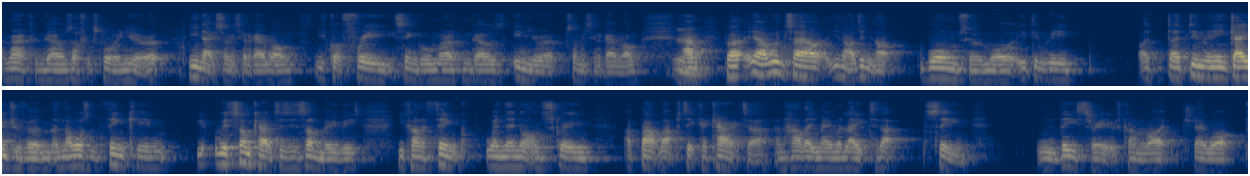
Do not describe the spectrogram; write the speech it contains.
American girls off exploring Europe. You know something's going to go wrong. You've got three single American girls in Europe. Something's going to go wrong. Yeah. Um, but yeah, I wouldn't say I, you know I didn't like warm to them or it didn't really. I, I didn't really engage with them, and I wasn't thinking with some characters in some movies. You kind of think when they're not on screen about that particular character and how they may relate to that scene. And these three, it was kind of like, do you know what?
